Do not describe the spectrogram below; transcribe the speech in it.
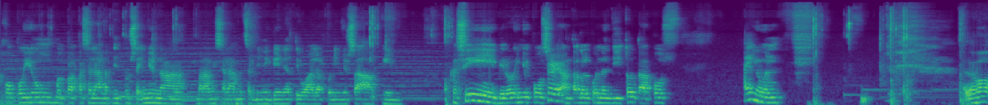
ako po yung magpapasalamat din po sa inyo na maraming salamat sa binigay na tiwala po ninyo sa akin. Kasi, biroin niyo po, sir, ang tagal ko nandito, tapos, ayun, Alam mo,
